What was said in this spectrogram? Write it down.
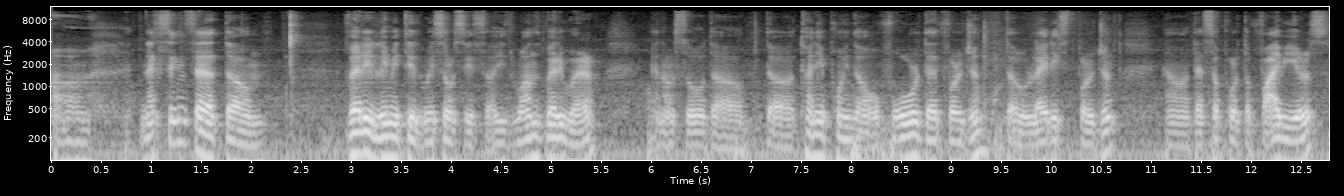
um, next thing is that um, very limited resources uh, it runs very well. And also the the 20.04 that version the latest version uh, that support the five years.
